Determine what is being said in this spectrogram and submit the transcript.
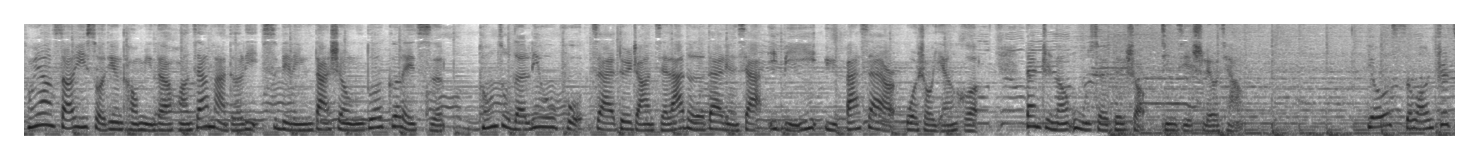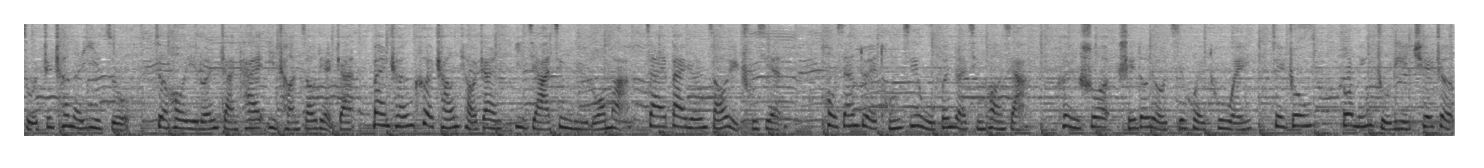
同样早已锁定头名的皇家马德里4比0大胜卢多戈雷茨，同组的利物浦在队长杰拉德的带领下1比1与巴塞尔握手言和，但只能目碎对手晋级十六强。有“死亡之组”之称的 E 组，最后一轮展开一场焦点战，曼城客场挑战意甲劲旅罗马。在拜仁早已出现，后三队同积五分的情况下，可以说谁都有机会突围。最终，多名主力缺阵，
